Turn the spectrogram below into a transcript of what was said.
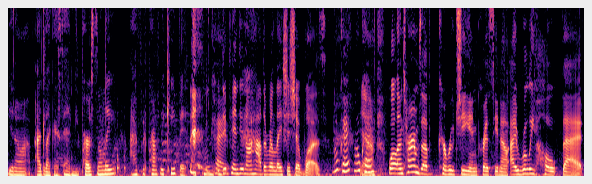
you know, I'd like I said, me personally, I would probably keep it, Okay. depending on how the relationship was. Okay, okay. Yeah. Well, in terms of Karrueche and Chris, you know, I really hope that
